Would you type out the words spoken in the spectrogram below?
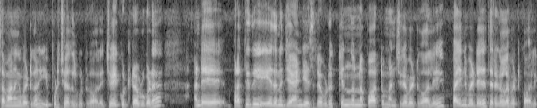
సమానంగా పెట్టుకొని ఇప్పుడు చేతులు కుట్టుకోవాలి. చేయి కుట్టేటప్పుడు కూడా అంటే ప్రతిదీ ఏదైనా జాయిన్ చేసేటప్పుడు కింద ఉన్న పార్ట్ మంచిగా పెట్టుకోవాలి. పైన పెట్టేది తిరగల్లో పెట్టుకోవాలి.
